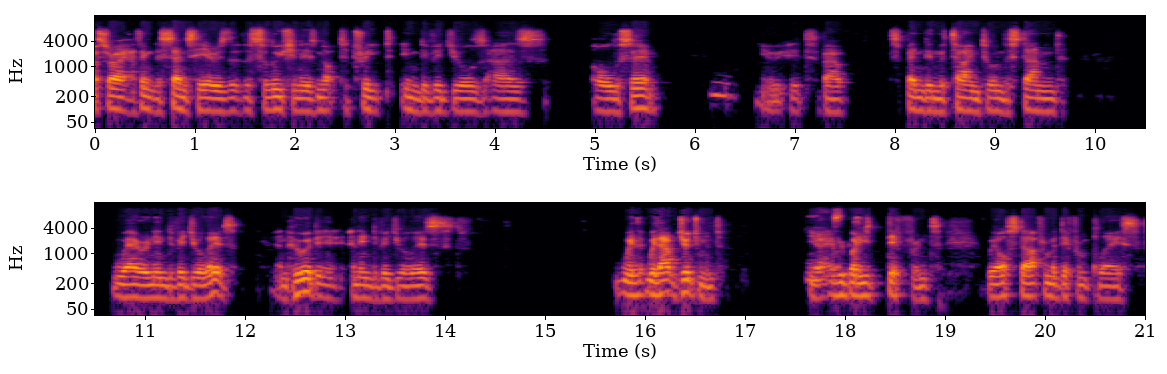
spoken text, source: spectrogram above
That's right. I think the sense here is that the solution is not to treat individuals as all the same. Mm. You know, it's about spending the time to understand where an individual is and who an individual is with without judgment. You yes. know, everybody's different. We all start from a different place.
